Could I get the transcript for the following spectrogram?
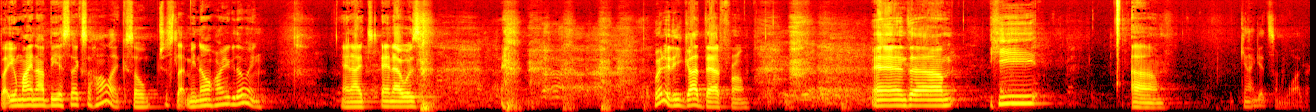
But you might not be a sexaholic. So just let me know how you're doing." and I and I was. Where did he got that from? and um, he, um, can I get some water?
